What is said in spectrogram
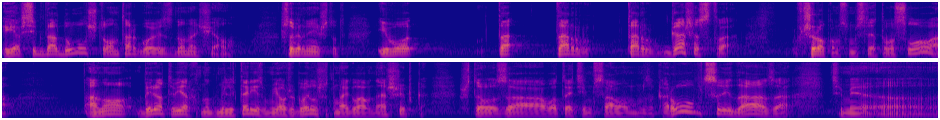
И я всегда думал, что он торговец до начала. Что, вернее, что его та, тар, торгашество, в широком смысле этого слова, оно берет верх над милитаризмом. Я уже говорил, что это моя главная ошибка, что за вот этим самым, за коррупцией, да, за этими э,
